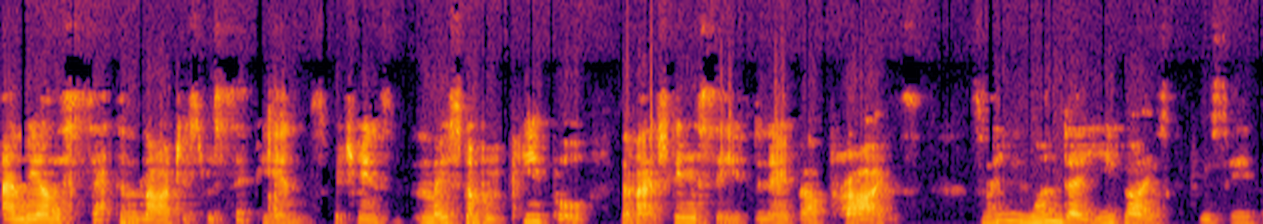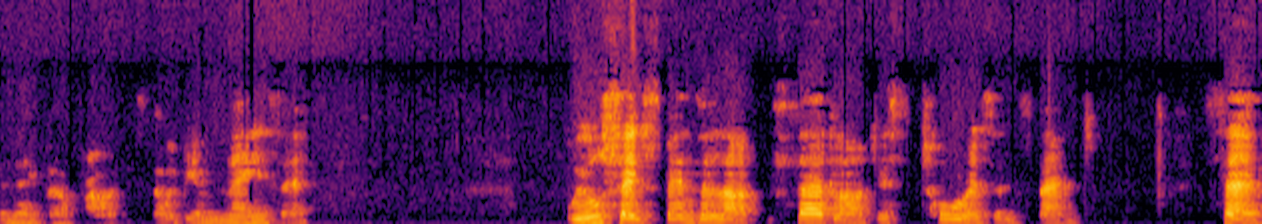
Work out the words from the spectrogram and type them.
And we are the second largest recipients, which means most number of people that have actually received the Nobel Prize. So maybe one day you guys could receive the Nobel Prize. That would be amazing. We also spend the third largest tourism spend. So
